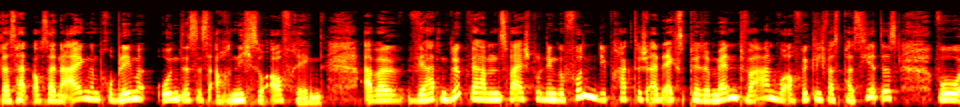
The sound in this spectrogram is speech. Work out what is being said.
Das hat auch seine eigenen Probleme und es ist auch nicht so aufregend. Aber wir hatten Glück, wir haben zwei Studien gefunden, die praktisch ein Experiment waren, wo auch wirklich was passiert ist, wo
